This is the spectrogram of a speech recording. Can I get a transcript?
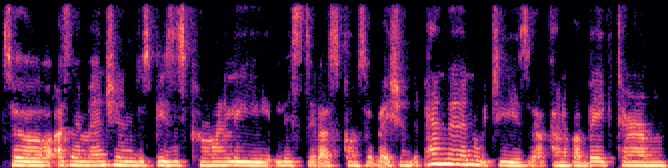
So as I mentioned, the species currently listed as conservation dependent, which is a kind of a vague term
